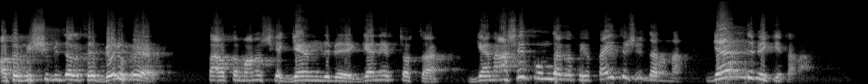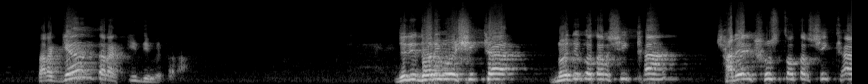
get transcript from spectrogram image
অত বিশ্ববিদ্যালয় থেকে বের হয়ে তারা তো মানুষকে জ্ঞান দিবে, জ্ঞানের চর্চা, জ্ঞান আসে কোন জায়গা থেকে তাই তো সে না। জ্ঞান দিবে কি তারা? তারা জ্ঞান, তারা কি দিবে তারা? যদি ধর্মীয় শিক্ষা, নৈতিকতার শিক্ষা, শারীরিক সুস্থতার শিক্ষা,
